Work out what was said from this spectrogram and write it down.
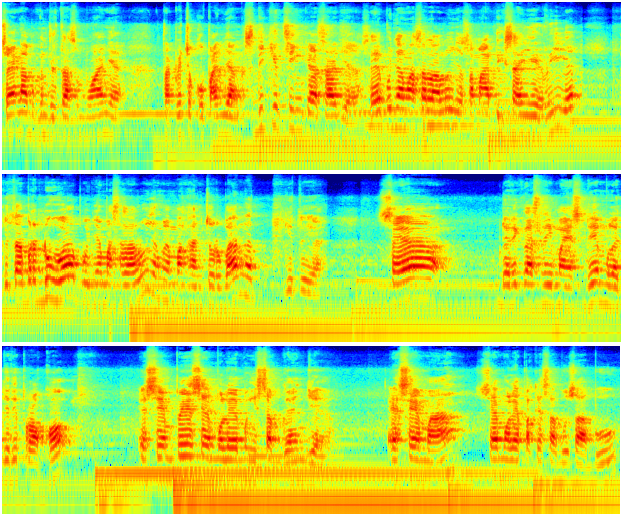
saya nggak mungkin cerita semuanya, tapi cukup panjang. Sedikit singkat saja. Saya punya masa lalu ya sama adik saya Yeri ya. Kita berdua punya masa lalu yang memang hancur banget gitu ya. Saya dari kelas 5 SD mulai jadi perokok. SMP saya mulai mengisap ganja. SMA saya mulai pakai sabu-sabu.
